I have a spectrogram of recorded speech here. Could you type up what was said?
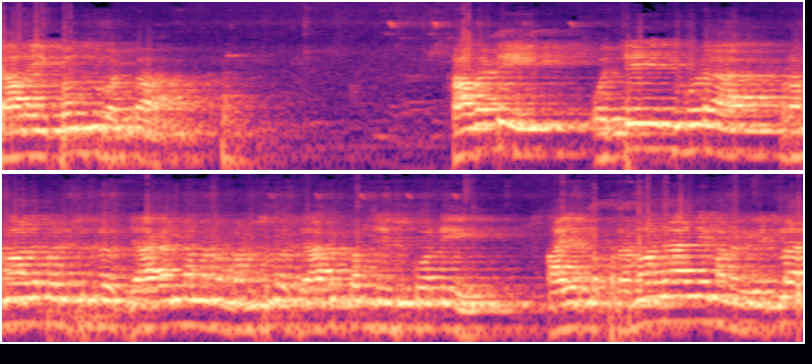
చాలా ఇబ్బందులు పడతారు కాబట్టి వచ్చేది కూడా ప్రమాద పరిస్థితుల్లో జాగ్రత్త మన మనసులో జాగ్రత్తలు చేసుకొని ఆ యొక్క ప్రమాదాన్ని మనం ఎట్లా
